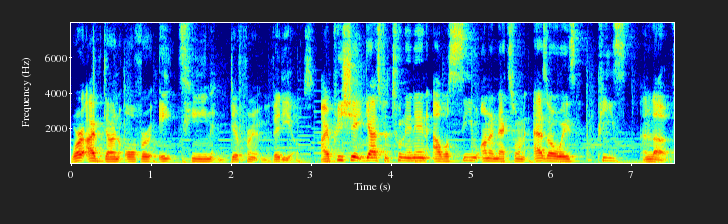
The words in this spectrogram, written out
where I've done over 18 different videos. I appreciate you guys for tuning in. I will see you on the next one. As always, peace and love.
